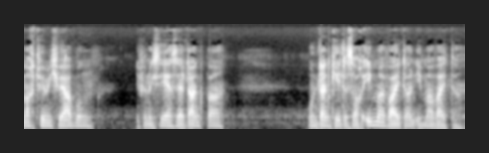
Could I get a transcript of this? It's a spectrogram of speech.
Macht für mich Werbung. Ich bin euch sehr, sehr dankbar. Und dann geht es auch immer weiter und immer weiter.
